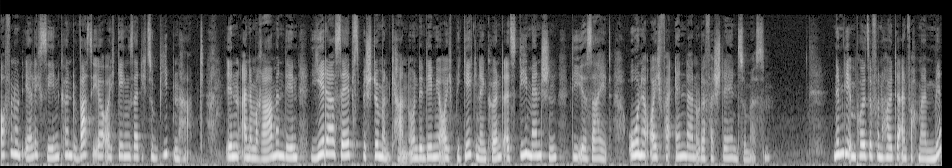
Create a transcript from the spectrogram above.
offen und ehrlich sehen könnt, was ihr euch gegenseitig zu bieten habt. In einem Rahmen, den jeder selbst bestimmen kann und in dem ihr euch begegnen könnt als die Menschen, die ihr seid, ohne euch verändern oder verstellen zu müssen. Nimm die Impulse von heute einfach mal mit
